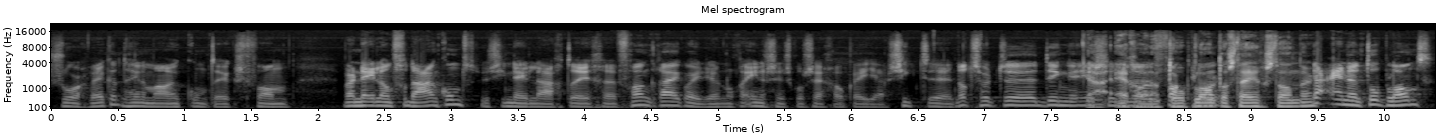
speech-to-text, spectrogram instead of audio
zorgwekkend. Helemaal in context van waar Nederland vandaan komt. Dus die nederlaag tegen Frankrijk, waar je er nog enigszins kon zeggen... oké, ja, ziekte en dat soort dingen ja, is en gewoon een topland als tegenstander. Ja, en een topland.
